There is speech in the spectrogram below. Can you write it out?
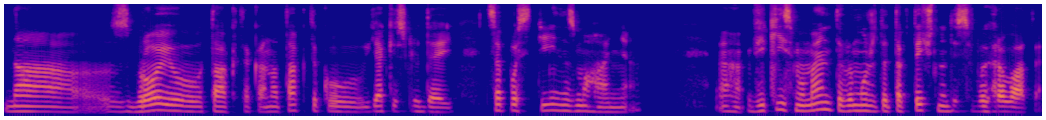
на зброю тактика, на тактику якість людей. Це постійне змагання. В якісь моменти ви можете тактично десь вигравати.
